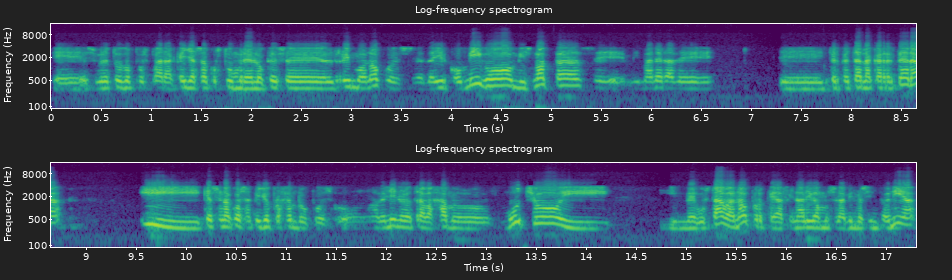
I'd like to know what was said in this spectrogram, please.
eh, sobre todo pues para que ella se acostumbre a lo que es el ritmo, ¿no? Pues de ir conmigo, mis notas, eh, mi manera de, interpretar la carretera y que es una cosa que yo, por ejemplo, pues con Abelino lo trabajamos mucho y, me gustaba, ¿no? Porque al final íbamos en la misma sintonía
